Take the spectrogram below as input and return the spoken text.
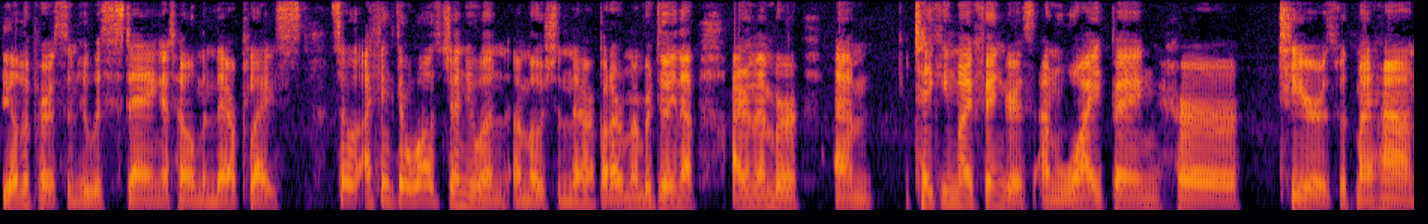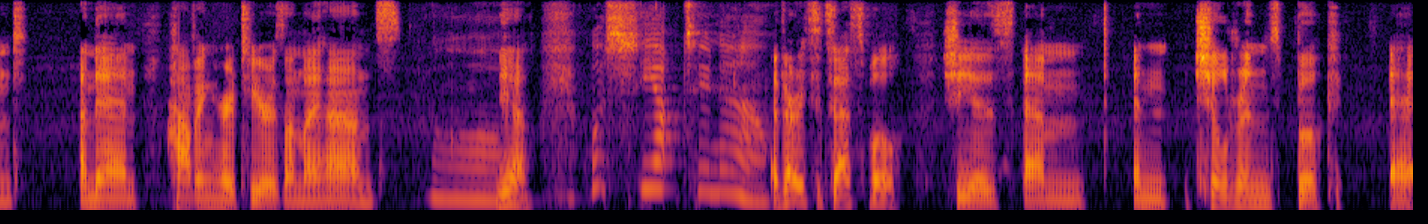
the other person who was staying at home in their place. So I think there was genuine emotion there. But I remember doing that. I remember um, taking my fingers and wiping her tears with my hand and then having her tears on my hands. Oh, Yeah. What's she up to now? Uh, very successful. She is um, a children's book uh,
